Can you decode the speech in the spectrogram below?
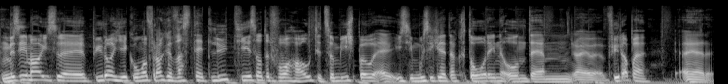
Wir sind mal in unserem Büro hier fragen, was die Leute hier so davon halten. Zum Beispiel äh, unsere Musikredaktorin und ähm, äh, für aber, äh,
